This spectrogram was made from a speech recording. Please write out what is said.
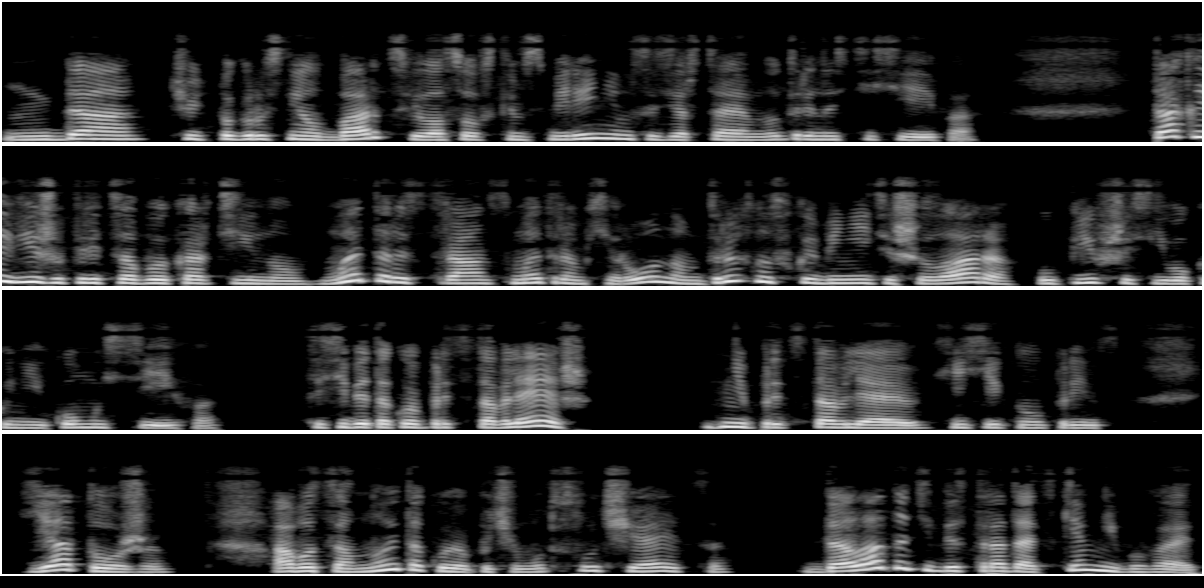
Да, чуть погрустнел Барт с философским смирением, созерцая внутренности сейфа. Так и вижу перед собой картину. Мэтр из стран с мэтром Хероном дрыхнут в кабинете Шелара, упившись его коньяком из сейфа. Ты себе такое представляешь? Не представляю, хихикнул принц. Я тоже. А вот со мной такое почему-то случается. Да ладно тебе страдать, с кем не бывает.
